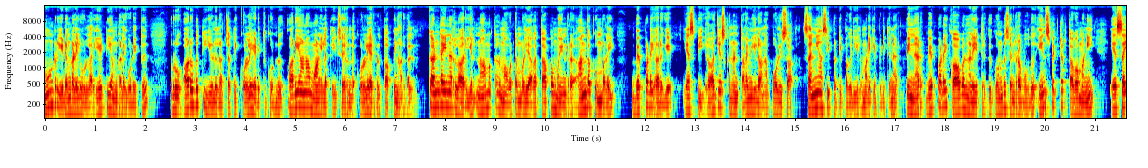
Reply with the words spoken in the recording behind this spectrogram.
மூன்று இடங்களில் உள்ள ஏடிஎம்களை உடைத்து ரூ. அறுபத்தி ஏழு லட்சத்தை கொள்ளையடித்து கொண்டு ஹரியானா மாநிலத்தைச் சேர்ந்த கொள்ளையர்கள் தப்பினார்கள். கண்டெய்னர் லாரியில் நாமக்கல் மாவட்டம் வழியாக தப்ப முயன்ற அந்த கும்பலை வெப்படை அருகே எஸ்பி ராஜேஷ் கண்ணன் தலைமையிலான போலீசார் சன்னியாசிப்பட்டி பகுதியில் மடக்கி பிடித்தனர். பின்னர் வெப்படை காவல் நிலையத்திற்கு கொண்டு சென்றபோது இன்ஸ்பெக்டர் தவமணி எஸ்ஐ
